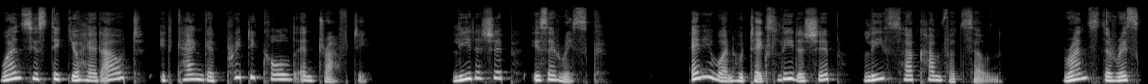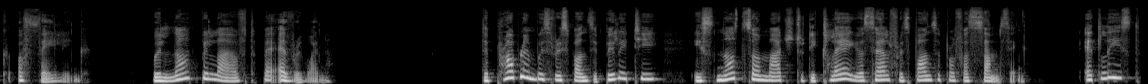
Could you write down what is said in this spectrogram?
Once you stick your head out, it can get pretty cold and drafty. Leadership is a risk. Anyone who takes leadership leaves her comfort zone, runs the risk of failing, will not be loved by everyone. The problem with responsibility is not so much to declare yourself responsible for something, at least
